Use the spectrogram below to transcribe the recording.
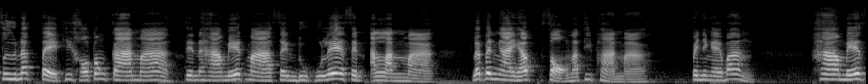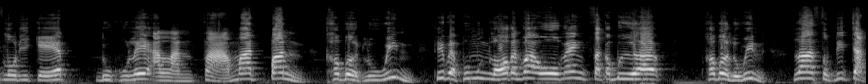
ซื้อนักเตะที่เขาต้องการมา เซนฮาเมสมา เซนดูคูเล่เซนอัลลันมา แล้วเป็นไงครับ 2 นัดที่ผ่านมา เป็นยังไงบ้างฮาเมสโรดิเกสดูคูเล่อัลลันสามารถปั้นคาเบิร์ตลูวิน ที่แบบพวกมึงล้อกันว่าโอ้แม่งสักกระเบือคาเบิร์ตลูวิน ล่าสุดนี่จัด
